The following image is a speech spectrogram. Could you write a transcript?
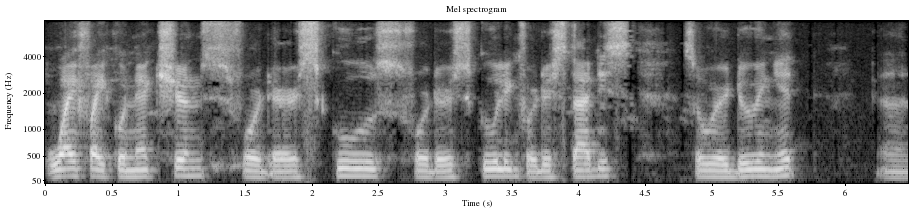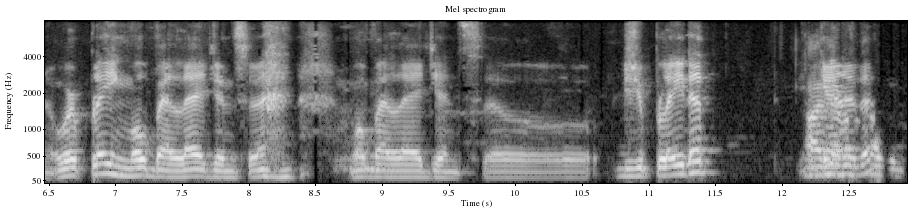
Wi-Fi connections for their schools, for their schooling, for their studies. So we're doing it. Uh, we're playing Mobile Legends, Mobile Legends. So did you play that? in I've never Canada? played it.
